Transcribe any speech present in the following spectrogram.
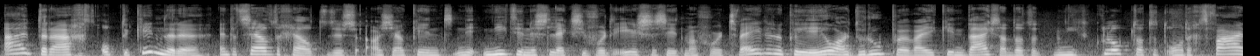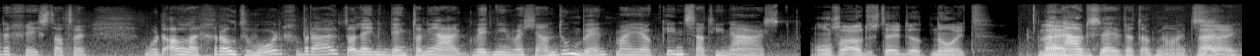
uitdraagt op de kinderen. En datzelfde geldt dus als jouw kind niet in de selectie voor het eerste zit... maar voor het tweede. Dan kun je heel hard roepen waar je kind bij staat... dat het niet klopt, dat het onrechtvaardig is... dat er worden allerlei grote woorden gebruikt. Alleen ik denk dan, ja, ik weet niet wat je aan het doen bent... maar jouw kind staat hiernaast. Onze ouders deden dat nooit. Mijn ouders deden dat ook nooit. Nee.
